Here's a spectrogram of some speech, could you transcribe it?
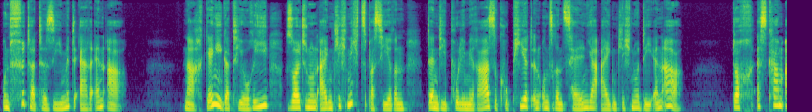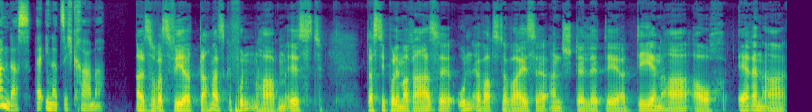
und fütterte sie mit RNA. Nach gängiger Theorie sollte nun eigentlich nichts passieren, denn die Polymerase kopiert in unseren Zellen ja eigentlich nur DNA. Doch es kam anders, erinnert sich Kramer. Also was wir damals gefunden haben, ist, dass die Polymerase unerwarteterweise anstelle der DNA auch RNA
